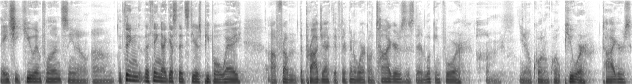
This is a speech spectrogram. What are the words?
the HCQ influence. You know, um, the thing, the thing I guess that steers people away uh, from the project if they're going to work on tigers is they're looking for, um, you know, quote unquote pure tigers.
